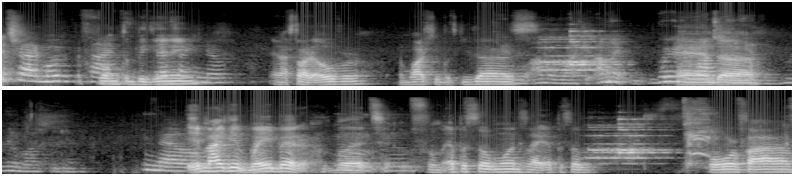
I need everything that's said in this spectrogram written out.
watch, to try multiple times, from the beginning. That's how you know. and I started over and watched it with you Okay, guys. well, I'm gonna watch it. I'm gonna. We're gonna And, watch it uh, together. We're gonna watch it together. No. It might get way better, but Mm-mm. from episode one to like episode four or five,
